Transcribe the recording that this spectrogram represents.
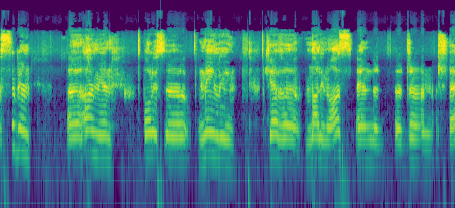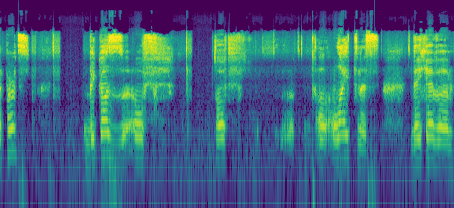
Serbian uh, army and police uh, mainly have uh, Malinois and uh, German shepherds because of of uh, lightness. They have um,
